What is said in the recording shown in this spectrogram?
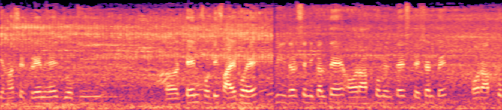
यहाँ से ट्रेन है जो कि टेन फोर्टी फाइव को है। अभी इधर से निकलते हैं और आपको मिलते हैं स्टेशन पे और आपको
